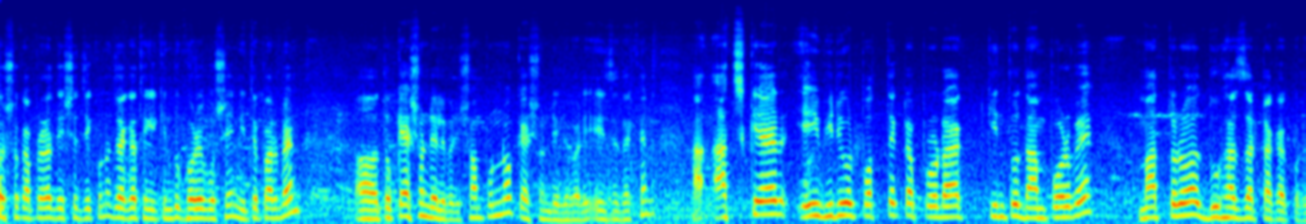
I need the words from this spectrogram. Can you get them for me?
দর্শক আপনারা দেশের যে কোনো জায়গা থেকে কিন্তু ঘরে বসেই নিতে পারবেন। তো ক্যাশ অন ডেলিভারি সম্পূর্ণ ক্যাশ অন ডেলিভারি এই যে দেখেন আজকের এই ভিডিওর প্রত্যেকটা প্রোডাক্ট কিন্তু দাম পড়বে মাত্র দু হাজার টাকা করে।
